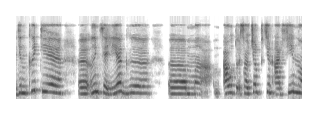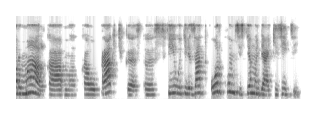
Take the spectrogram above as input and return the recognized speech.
Din câte înțeleg, auto, sau cel puțin ar fi normal ca, ca o practică să fie utilizat oricum sistemul de achiziții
